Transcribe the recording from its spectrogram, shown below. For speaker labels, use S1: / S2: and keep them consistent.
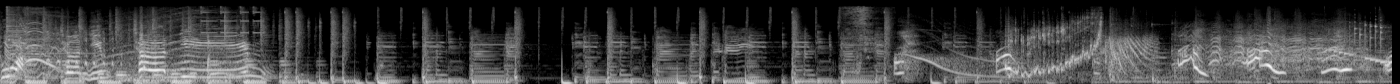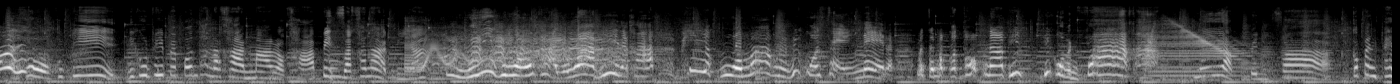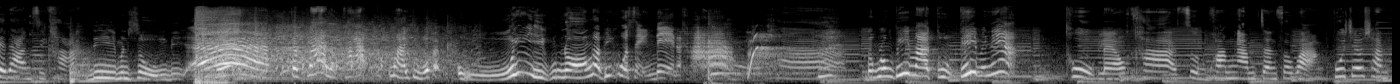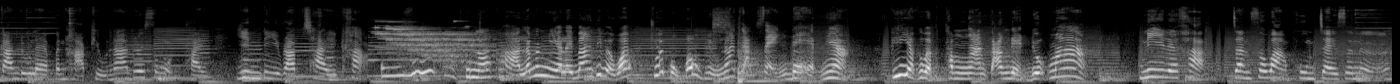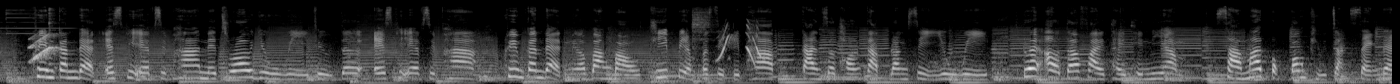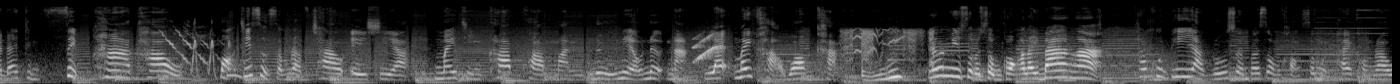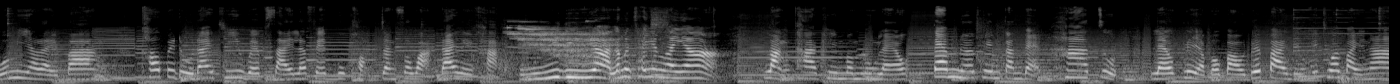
S1: ช่วงเชิญยิ้ม เชิญยิ้ม
S2: โอ้โหคุณพี่ นี่คุณพี่ไปปล้นธนาคารมาเหรอคะ ปิดซะขนาดเนี้ย
S3: อุ้ยคุณน้องค่ะอย่าว่าพี่นะคะ พี่อย่ากลัวมากเลยพี่กลัวแสงแดดอะมันจะมากระทบหน้า เป็นฝ้า
S2: ก็เป็นเพดานสิคะ
S3: ดีมันสูงดีอ่าแต่ฝ้าเหรอคะ หมายถึงว่าแบบ โอ้ยคุณน้องอะพี่กลัวแสงแดดอะค่ะ
S2: ค่ะ
S3: ตกลงพี่มาถูกที่ไหมเนี่ย
S2: ถูกแล้วค่ะศูนย์ความงามจันทร์สว่าง ผู้เชี่ยวชาญการดูแลปัญหาผิวหน้าด้วยสมุนไพรยินดีรับใช้ค่ะ
S3: คุณน้องค่ะแล้วมันมีอะไรบ้างที่แบบว่าช่วยปกป้องผิวหน้าจากแสงแดดเนี่ย พี่อยากคือแบบทำงานกลางแดดเยอะมาก
S2: นี่เลยค่ะ จันทร์สว่างภูมิใจเสนอ ครีมกันแดด SPF 15 Natural UV Filter SPF 15 ครีมกันแดดเนื้อบางเบาที่เปลี่ยนประสิทธิภาพ การสะท้อนกลับรังสี UV ด้วยอัลตราไฟไทเทเนียม สามารถปกป้องผิวจากแสงแดดได้ถึง 15 เท่า เหมาะที่สุดสำหรับชาวเอเชีย ไม่ทิ้งคราบความมันหรือเหนียวเหนอะหนะและไม่ขาววอกค่ะ
S3: อุ๊ยแล้วมันมีส่วนผสมของอะไรบ้างอะ
S2: ถ้าคุณพี่อยากรู้ส่วนผสมของสมุนไพรของเราว่ามีอะไรบ้าง เข้าไปดูได้ที่เว็บไซต์และ Facebook ของจันทร์สว่างได้เลยค่ะ
S3: อุ้ยดีอะ แล้วมันใช้ยังไงอะ
S2: หลังทาครีมบำรุงแล้ว แต้มเนื้อครีมกันแดด 5 จุด แล้วเกลี่ยเบาๆ ด้วยปลายนิ้วให้ทั่วใบหน้า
